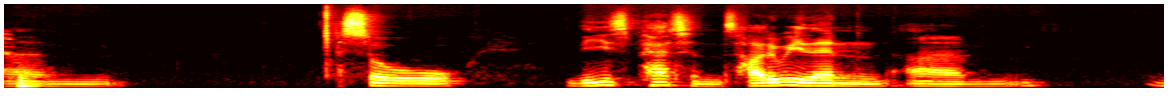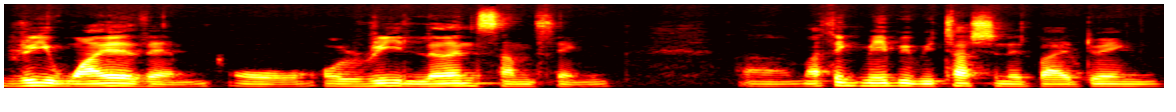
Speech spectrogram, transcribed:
Um, so these patterns, how do we then um, rewire them or, or relearn something? Um, I think maybe we touched on it by doing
